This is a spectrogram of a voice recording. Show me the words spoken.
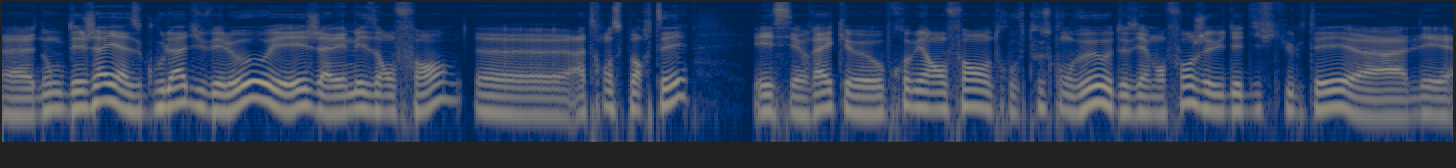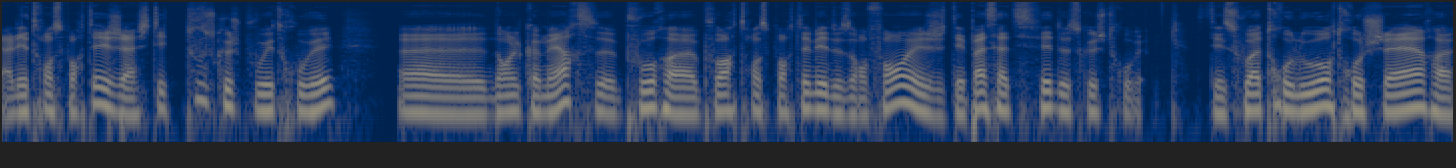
Euh, donc déjà, il y a ce goût-là du vélo et j'avais mes enfants euh, à transporter. Et c'est vrai qu'au premier enfant, on trouve tout ce qu'on veut. Au deuxième enfant, j'ai eu des difficultés à à les transporter. J'ai acheté tout ce que je pouvais trouver. Dans le commerce pour pouvoir transporter mes deux enfants et j'étais pas satisfait de ce que je trouvais. C'était soit trop lourd, trop cher,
